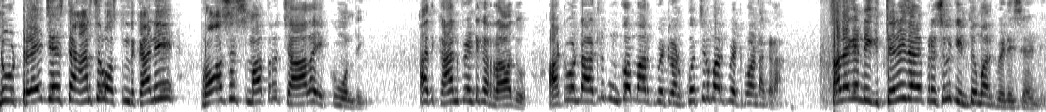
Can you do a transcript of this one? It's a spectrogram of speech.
నువ్వు ట్రై చేస్తే ఆన్సర్ వస్తుంది కానీ ప్రాసెస్ మాత్రం చాలా ఎక్కువ ఉంది. అది కాన్ఫిడెంట్గా రాదు. అటువంటి వాటికి ఇంకో మార్క్ పెట్టుకోండి. క్వశ్చన్ మార్క్ పెట్టుకోండి అక్కడ. అలాగే నీకు తెలియదు అనే ప్రశ్నలకు ఇంటూ మార్క్ పెట్టేసేయండి.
